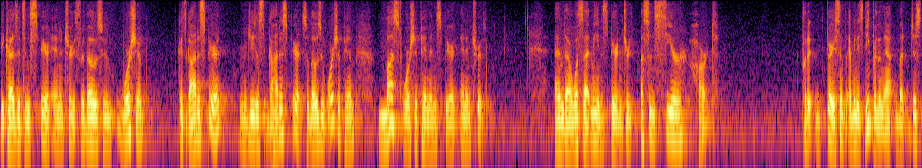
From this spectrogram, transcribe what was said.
because it's in spirit and in truth. For those who worship, because God is spirit, remember Jesus said, God is spirit. So those who worship Him must worship Him in spirit and in truth. And uh, what's that mean, a spirit and truth? A sincere heart. Put it very simply, I mean, it's deeper than that, but just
